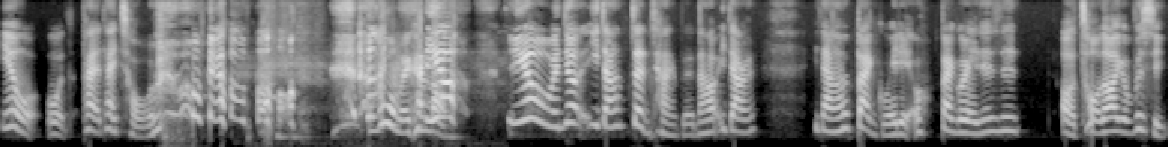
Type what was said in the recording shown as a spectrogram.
因为我我拍的太丑了，我没有拍。可是我没看到，因为我们就一张正常的，然后一张一张扮鬼脸，哦，扮鬼脸就是哦丑到一个不行。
